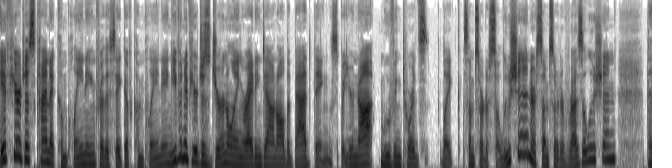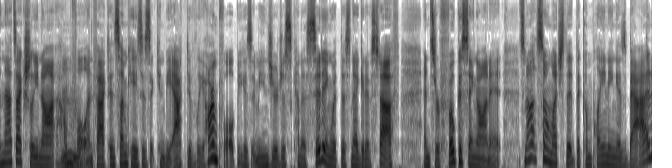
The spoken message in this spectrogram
If you're just kind of complaining for the sake of complaining, even if you're just journaling, writing down all the bad things, but you're not moving towards like some sort of solution or some sort of resolution, then that's actually not mm-hmm. helpful. Mm-hmm. In fact, in some cases, it can be actively harmful because it means you're just kind of sitting with this negative stuff and sort of focusing on it. It's not so much that the complaining is bad,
